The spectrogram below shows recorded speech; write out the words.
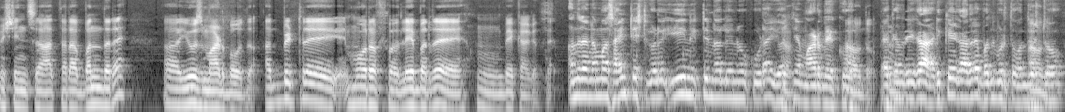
ಮಿಷಿನ್ಸ್ ಆ ಥರ ಬಂದರೆ ಯೂಸ್ ಮಾಡ್ಬೋದು. ಅದು ಬಿಟ್ಟರೆ ಮೋರ್ ಆಫ್ ಲೇಬರೇ ಬೇಕಾಗುತ್ತೆ. ಅಂದ್ರೆ ನಮ್ಮ ಸೈಂಟಿಸ್ಟ್ಗಳು ಈ ನಿಟ್ಟಿನಲ್ಲಿನೂ ಕೂಡ ಯೋಚನೆ ಮಾಡಬೇಕು. ಹೌದು. ಯಾಕಂದ್ರೆ ಈಗ ಅಡಿಕೆಗಾದ್ರೆ ಬಂದ್ಬಿಡ್ತು ಒಂದಷ್ಟು.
